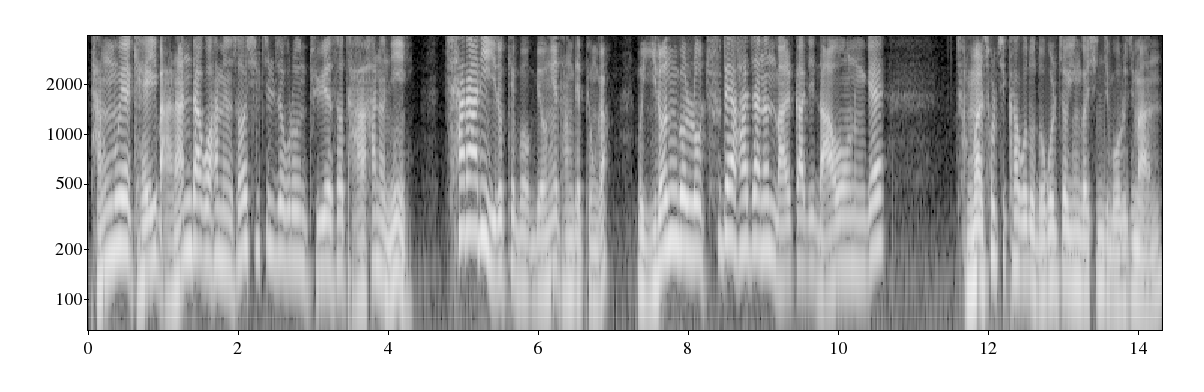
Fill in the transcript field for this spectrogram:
당무에 개입 안 한다고 하면서 실질적으로는 뒤에서 다 하느니 차라리 이렇게 뭐 명예 당 대표인가 뭐 이런 걸로 추대하자는 말까지 나오는 게 정말 솔직하고도 노골적인 것인지 모르지만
